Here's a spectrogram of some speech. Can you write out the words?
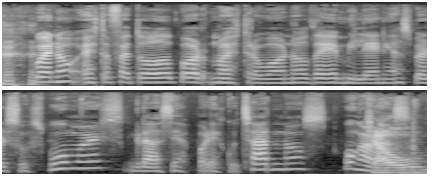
Bueno, esto fue todo por nuestro bono de Millennials versus Boomers. Gracias por escucharnos. Un abrazo. Chao.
